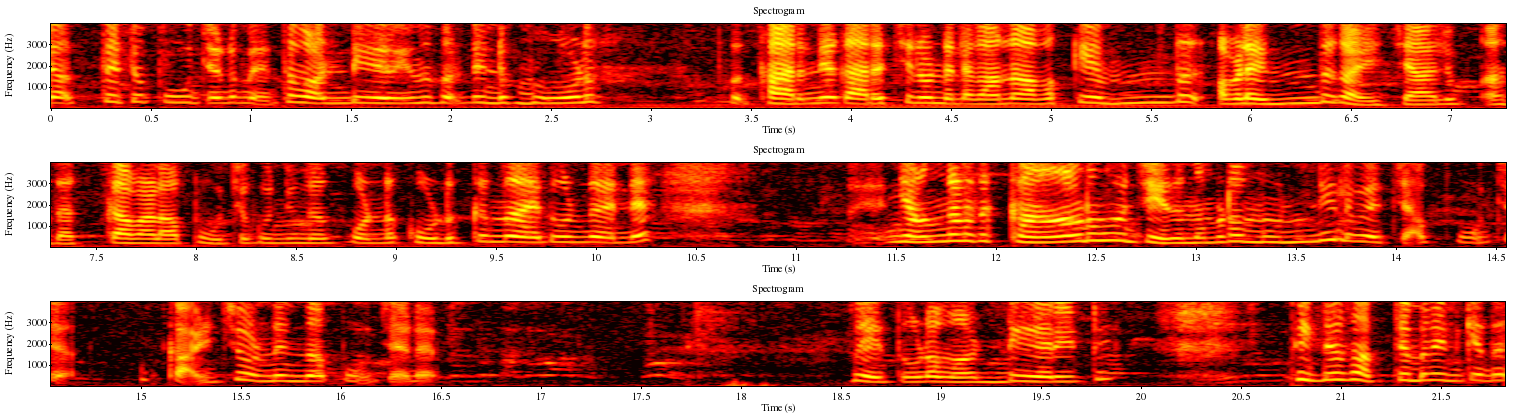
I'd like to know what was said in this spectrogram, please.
ചത്ത് എന്റെ പൂച്ചയുടെ മേത്ത് വണ്ടി കയറിയെന്ന് പറഞ്ഞിട്ട് എന്റെ മോൾ കരഞ്ഞ കരച്ചിലുണ്ടല്ലോ. കാരണം അവൾക്ക് എന്ത് അവൾ എന്ത് കഴിച്ചാലും അതൊക്കെ അവൾ ആ പൂച്ച കുഞ്ഞുങ്ങൾക്ക് കൊണ്ട് കൊടുക്കുന്നതായതുകൊണ്ട് തന്നെ ഞങ്ങളത് കാണുകയും ചെയ്തു. നമ്മുടെ മുന്നിൽ വെച്ച് ആ പൂച്ച കഴിച്ചുകൊണ്ടിരുന്ന ആ പൂച്ചയുടെ മേത്തൂടെ വണ്ടി കയറിയിട്ട് പിന്നെ സത്യം പറഞ്ഞാൽ എനിക്കത്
